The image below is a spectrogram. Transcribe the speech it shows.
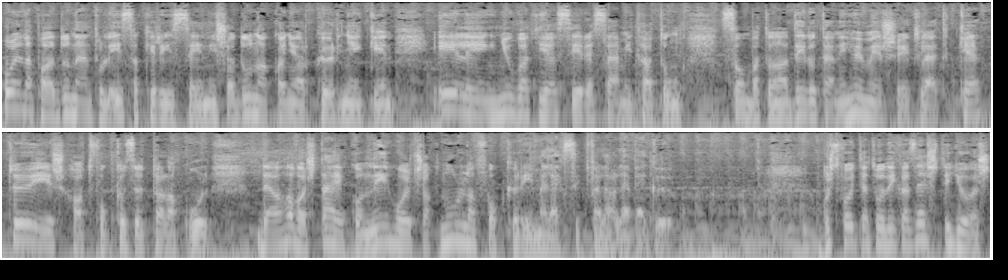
Holnap a Dunántúl északi részein és a Dunakanyar környékén élénk nyugati szére számíthatunk. Szombaton a délutáni hőmérséklet 2 és 6 fok között alakul, de a havas tájakon néhol csak 0 fok köré melegszik fel a levegő. Most folytatódik az esti gyors,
